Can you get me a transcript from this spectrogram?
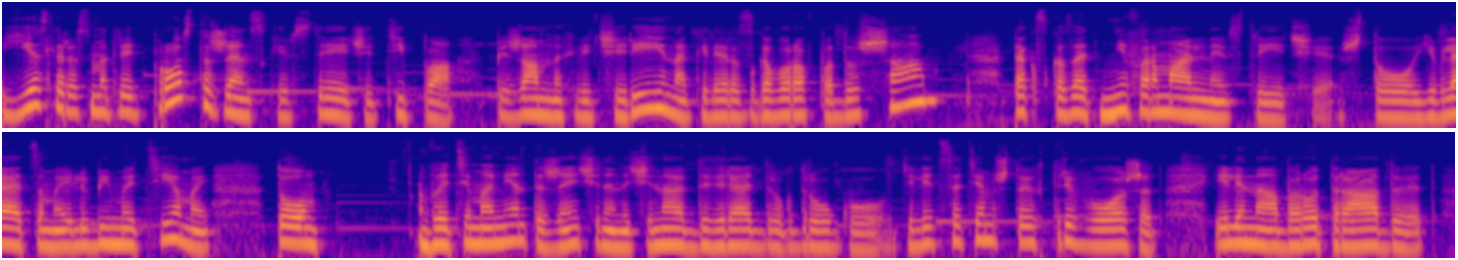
Если рассмотреть просто женские встречи типа пижамных вечеринок или разговоров по душам, так сказать, неформальные встречи, что является моей любимой темой, то в эти моменты женщины начинают доверять друг другу, делиться тем, что их тревожит или наоборот радует –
